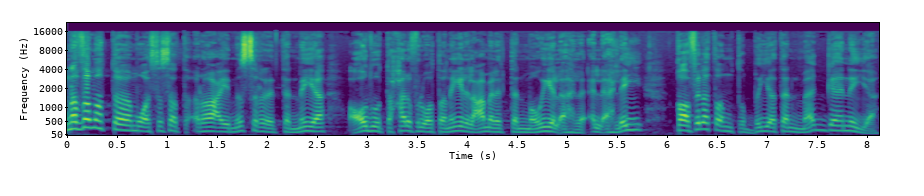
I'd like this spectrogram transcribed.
نظمت مؤسسة راعي مصر للتنمية عضو التحالف الوطني للعمل التنموي الأهل الأهلي قافلة طبية مجانية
